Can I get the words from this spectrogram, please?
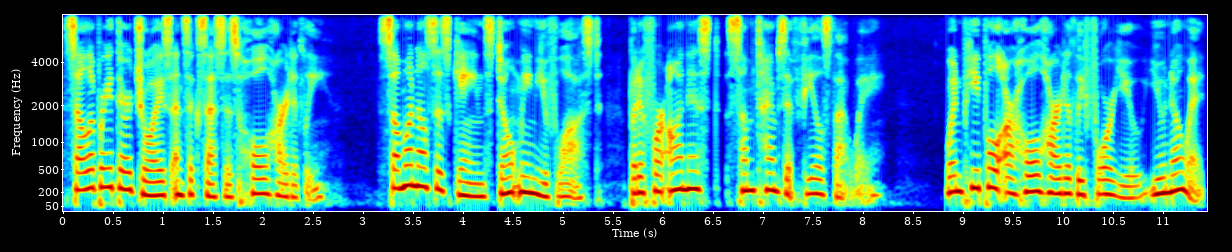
Celebrate their joys and successes wholeheartedly. Someone else's gains don't mean you've lost, but if we're honest, sometimes it feels that way. When people are wholeheartedly for you, you know it.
